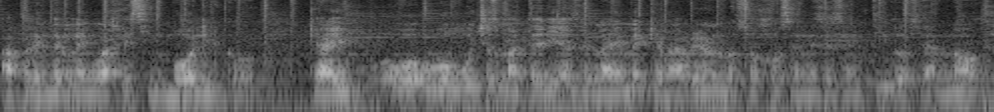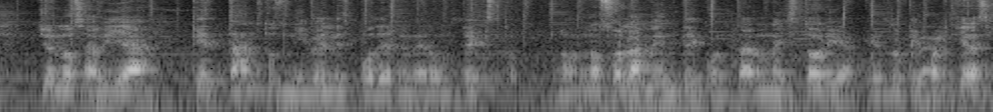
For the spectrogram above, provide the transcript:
aprender lenguaje simbólico, que hay, hubo, muchas materias en la M que me abrieron los ojos en ese sentido. O sea, no, yo no sabía qué tantos niveles podía tener un texto, ¿no? No solamente contar una historia, que es lo que cualquiera se,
